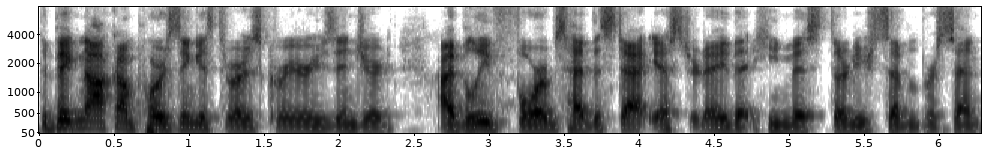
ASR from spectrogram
the big knock on Porzingis throughout his career, he's injured. I believe Forbes had the stat yesterday that he missed 37%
